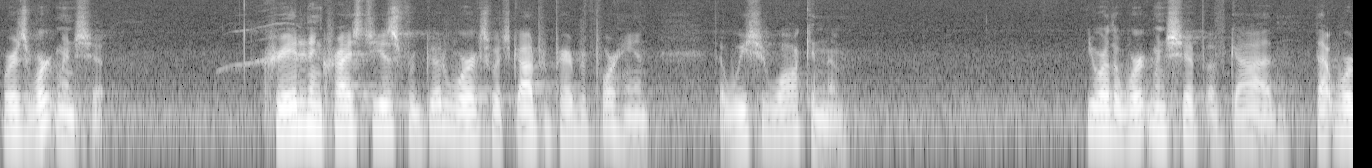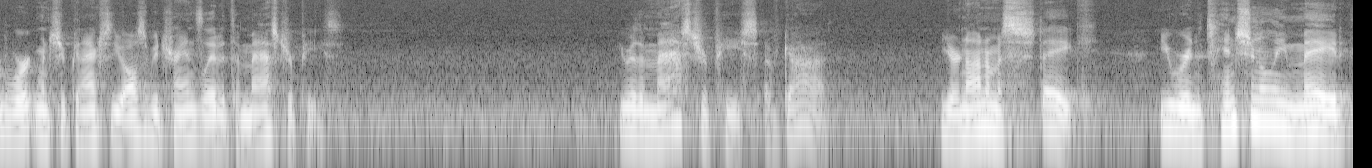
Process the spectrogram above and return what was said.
We're his workmanship, created in Christ Jesus for good works which God prepared beforehand that we should walk in them. You are the workmanship of God. That word workmanship can actually also be translated to masterpiece. You are the masterpiece of God. You're not a mistake. You were intentionally made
